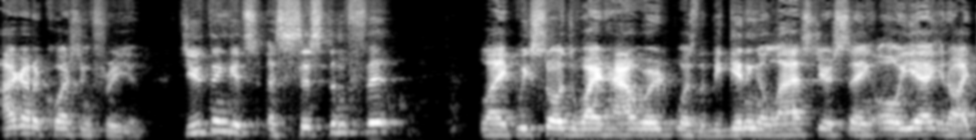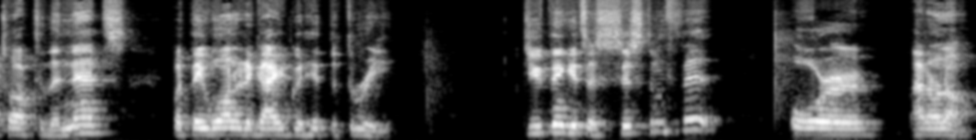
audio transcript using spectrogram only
I got a question for you. Do you think it's a system fit? Like we saw Dwight Howard was the beginning of last year saying, "Oh yeah, you know, I talked to the Nets, but they wanted a guy who could hit the three. Do you think it's a system fit, or I don't know?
